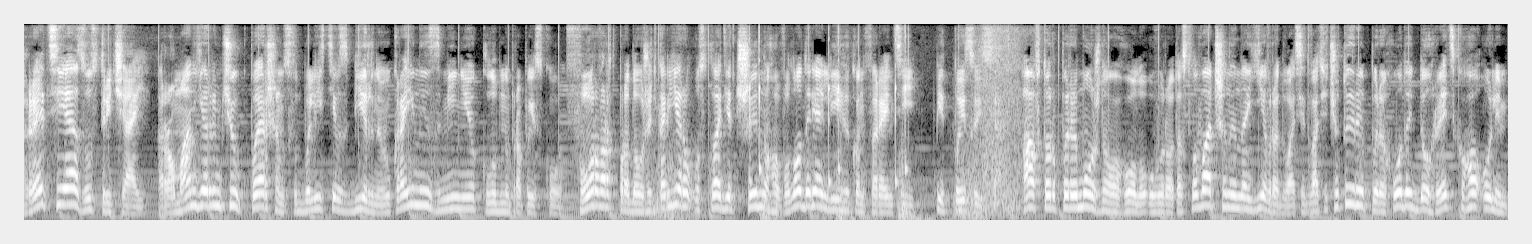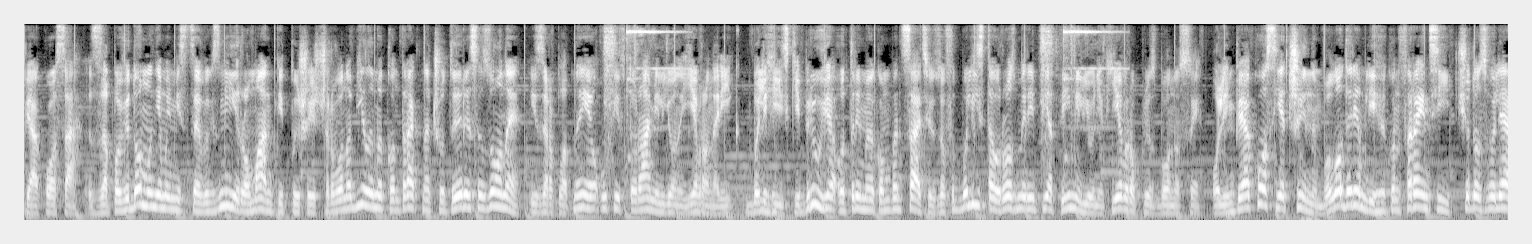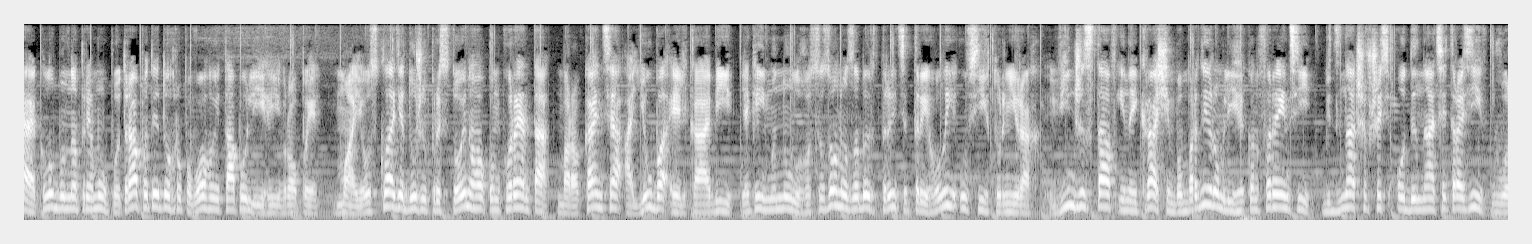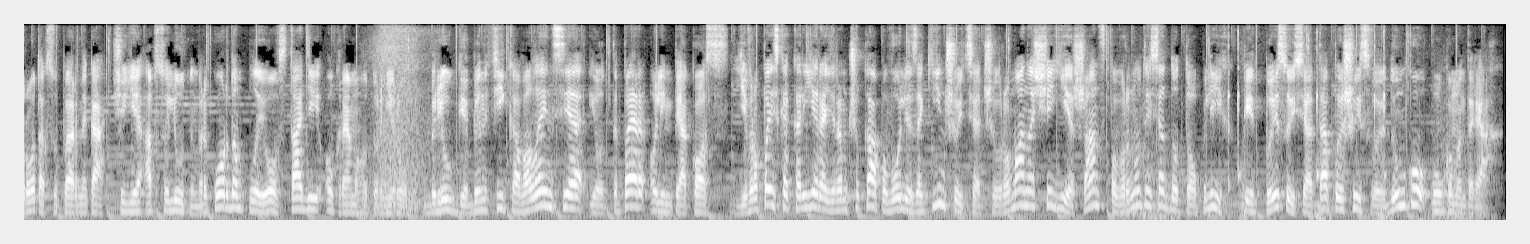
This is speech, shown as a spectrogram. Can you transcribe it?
Греція зустрічай. Роман Яремчук першим з футболістів збірної України змінює клубну прописку. Форвард продовжить кар'єру у складі чинного володаря Ліги конференцій. Підписуйся. Автор переможного голу у ворота Словаччини на Євро 2024 переходить до грецького Олімпіакоса. За повідомленнями місцевих змі, Роман підпише із червоно-білими контракт на 4 сезони із зарплатнею у півтора мільйона євро на рік. Бельгійський Брюге отримує компенсацію за футболіста у розмірі 5 мільйонів євро плюс бонуси. Олімпіакос є чинним володарем Ліги конференцій, що дозволяє клубу напряму потрапити до групового етапу Ліги Європи. Має у складі дуже пристойного конкурента марокканця Аюба Ель Каабі, який минулого сезону забив 33 голи у всіх турнірах. Він же став і найкращим бомбардиром Ліги конференцій, відзначившись 11 разів у воротах суперника, що є абсолютним рекордом плей-офф стадії окремого турніру. Брюгге, Бенфіка, Валенсія і от тепер Олімпіакос. Європейська кар'єра Яремчука поволі закінчується. Чи у Романа ще є шанс повернутися до топ-ліг? Підписуйся та пиши свою думку у коментарях.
